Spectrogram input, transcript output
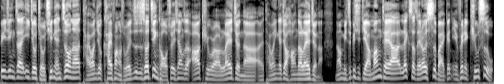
毕竟在一九九七年之后呢，台湾就开放了所谓日资车进口，所以像是 Acura Legend 啊，哎，台湾应该叫 Honda Legend 啊，然后 Mitsubishi Diamante 啊，Lexus L 四百跟 Infiniti Q 四五，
